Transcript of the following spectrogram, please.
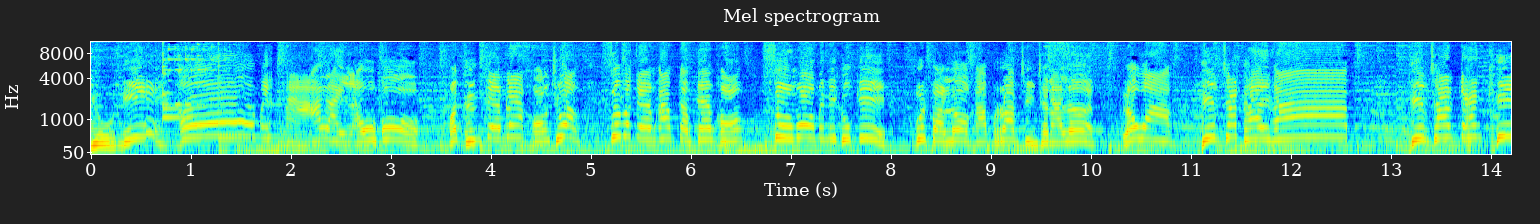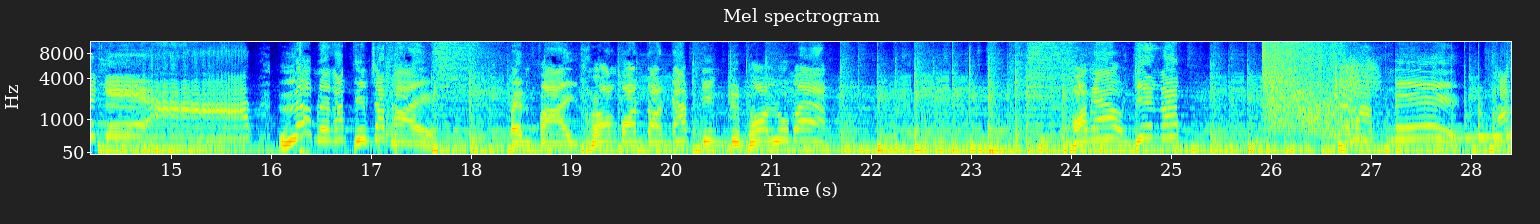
อยู่นี่ เอ มาถึงเกมแรกของช่วงซูเปอร์เกมครับกับเกมของซูโม่มินิคุกกี้ฟุตบอลโลกครับ รอบชิงชนะเลิศ ระหว่างทีมชาติไทยครับ ทีมชาติแกงขี้เกียจเริ่มเลยครับทีมชาติไทย เป็นฝ่ายครองบอลก่อนครับ ยิงจุดโทษลูกแรก พร้อมแล้วยิงครับหมัดนี้พัก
